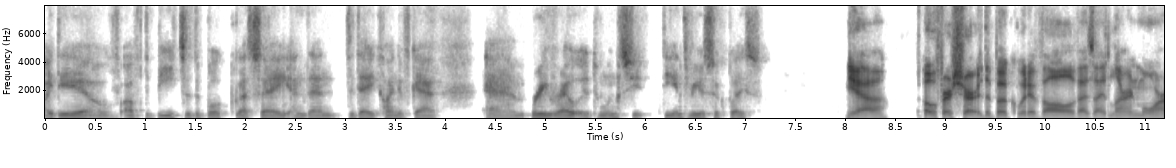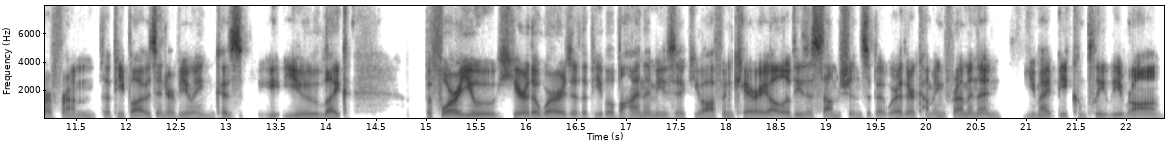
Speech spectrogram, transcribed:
idea of of the beats of the book, let's say, and then did they kind of get um rerouted once you, the interviews took place? Yeah. Oh, for sure. The book would evolve as I'd learn more from the people I was interviewing because you, you like before you hear the words of the people behind the music, you often carry all of these assumptions about where they're coming from, and then you might be completely wrong,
